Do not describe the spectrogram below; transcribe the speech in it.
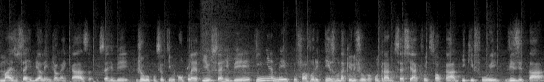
Mas o CRB, além de jogar em casa, o CRB jogou com seu time completo e o CRB tinha meio que o favoritismo daquele jogo, ao contrário do CSA, que foi desfalcado e que foi visitar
